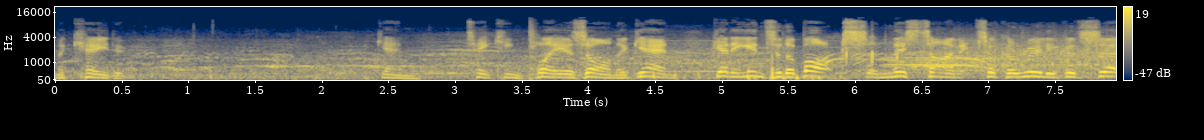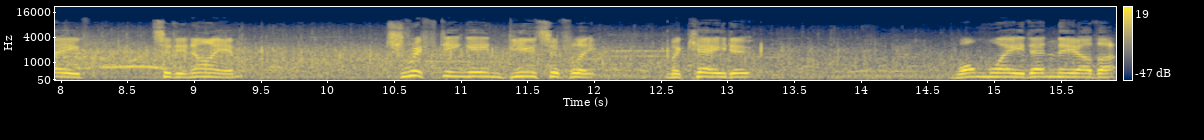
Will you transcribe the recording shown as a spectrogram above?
McAdoo. Again, taking players on. Again, getting into the box. And this time it took a really good save to deny him. Drifting in beautifully, McAdoo. One way, then the other.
